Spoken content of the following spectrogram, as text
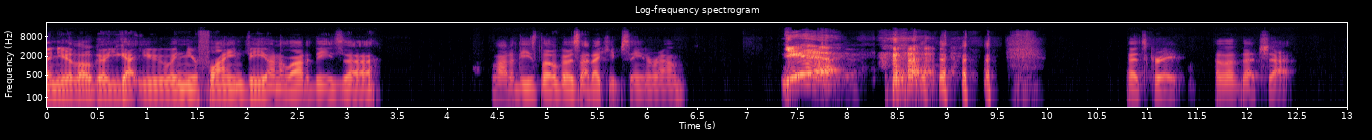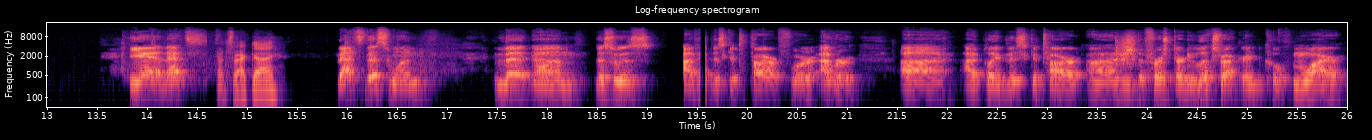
And your logo, you got you in your flying V on a lot of these, uh, a lot of these logos that I keep seeing around. Yeah. That's great. I love that shot. yeah, that's That's that guy. that's this one. That um, this was. I've had this guitar forever. Uh, I played this guitar on the first Dirty Looks record, Cool from the Wire,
